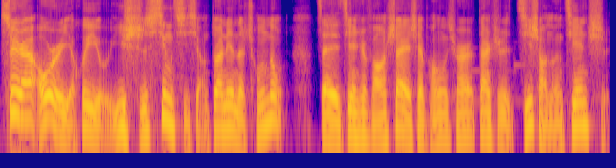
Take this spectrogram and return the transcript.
虽然偶尔也会有一时兴起想锻炼的冲动，在健身房晒一晒朋友圈，但是极少能坚持。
